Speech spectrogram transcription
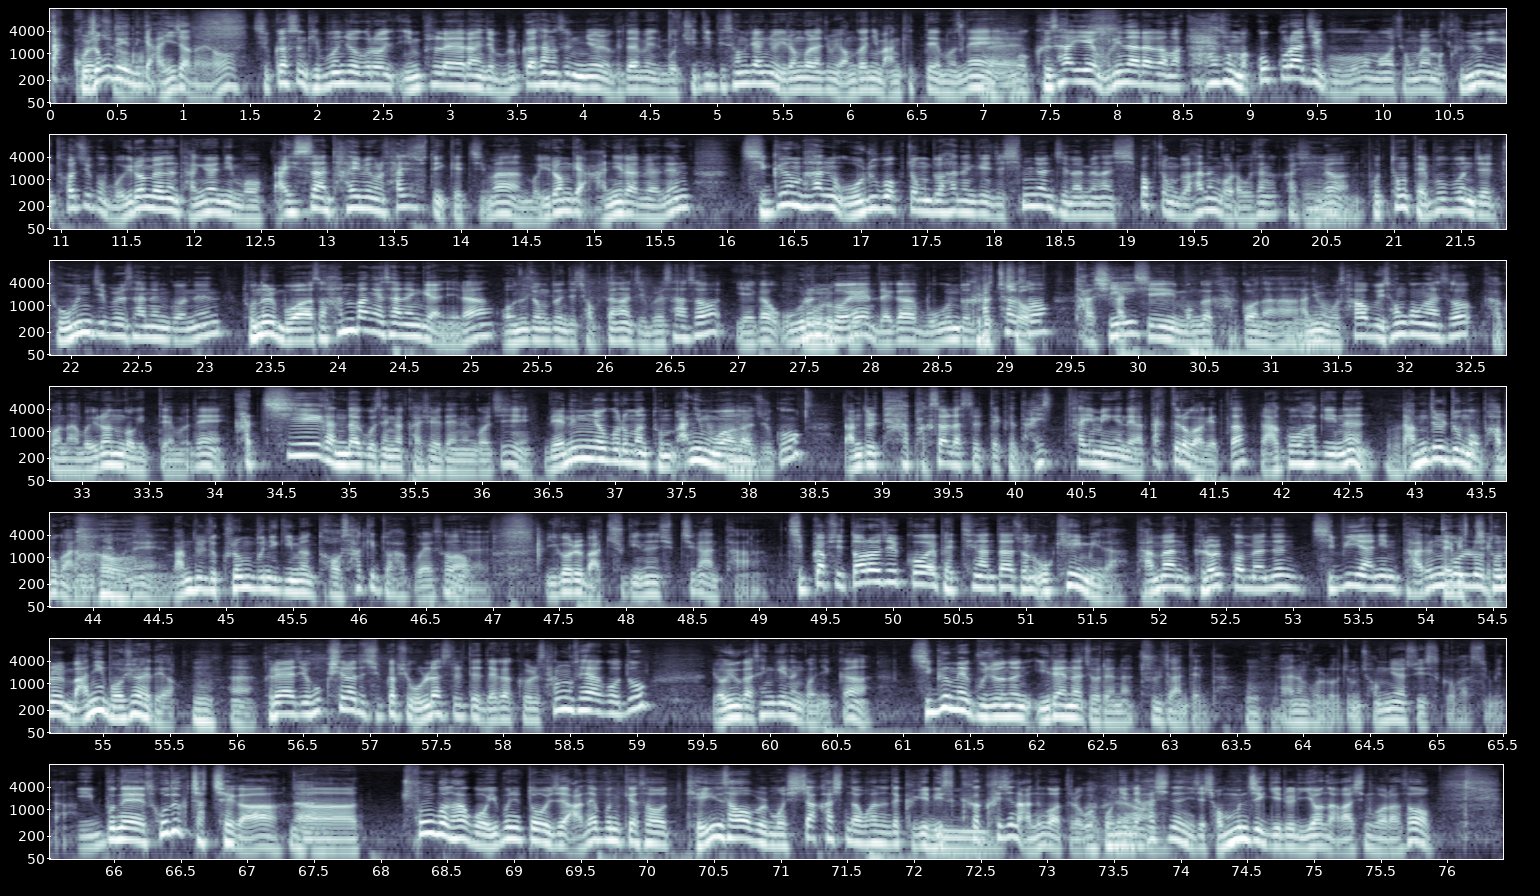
딱 고정돼 그렇죠. 있는 게 아니잖아요. 집값은 기본적으로 인플레랑 이제 물가 상승률 그다음에 뭐 GDP 성장률 이런 거랑 좀 연관이 많기 때문에 네. 뭐그 사이에 우리나라가 막 계속 막 꼬꾸라지고 뭐 정말 뭐 금융위기 터지고 뭐 이러면은 당연히 뭐 나이스한 타이밍으로 사실 수도 있겠지만 뭐 이런 게 아니라면은 지금 한 5, 6억 정도 하는 게 이제 10년 지나면 한 10억 정도 하는 거라고 생각하시면 음. 보통 대부분 이제 좋은 집을 사는 거는 돈을 모아서 한 방에 사는 게 아니라 어느 정도 이제 적당한 집을 사서 얘가 오른. 거에 내가 모은 돈 그렇죠. 합쳐서 다시 같이 뭔가 가거나 아니면 뭐 사업이 성공해서 가거나 뭐 이런 거기 때문에 같이 간다고 생각하셔야 되는 거지 내 능력으로만 돈 많이 모아가지고 남들 다 박살났을 때 그 나이스 타이밍에 내가 딱 들어가겠다라고 하기는 남들도 뭐 바보가 아니기 때문에 남들도 그런 분위기면 더 사기도 하고 해서 네. 이거를 맞추기는 쉽지가 않다. 집값이 떨어질 거에 베팅한다. 저는 오케이입니다. 다만 그럴 거면은 집이 아닌 다른 걸로 대비책. 돈을 많이 버셔야 돼요. 음. 아, 그래야지 혹시라도 집값이 올랐을 때 내가 그걸 상쇄하고도 여유가 생기는 거니까 지금의 구조는 이래나 저래나 둘 다 안 된다라는 걸로 좀 정리할 수 있을 것 같습니다. 이분의 소득 자체가 네. 아, 충분하고 이분이 또 이제 아내분께서 개인 사업을 뭐 시작하신다고 하는데 그게 리스크가 음. 크진 않은 것 같더라고요. 아, 그래요? 본인이 하시는 이제 전문직 일을 이어 나가신 거라서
